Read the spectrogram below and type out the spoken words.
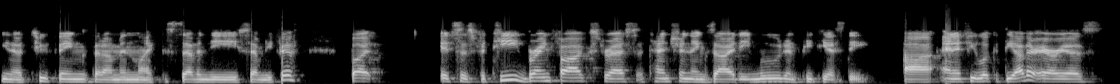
you know, two things that I'm in like the 70, 75th. But it says fatigue, brain fog, stress, attention, anxiety, mood, and PTSD. Uh, and if you look at the other areas,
